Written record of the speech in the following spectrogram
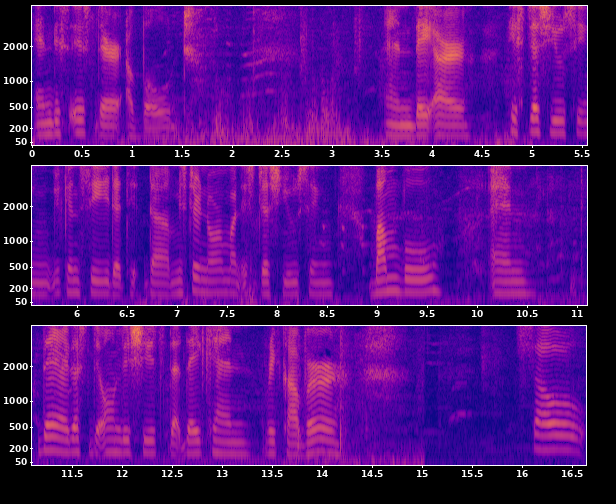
and this is their abode and they are he's just using you can see that the Mr. Norman is just using bamboo and there that's the only sheets that they can recover so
